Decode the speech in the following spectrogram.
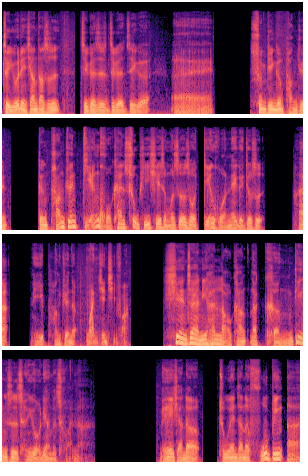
这有点像当时这个这这个这个，呃，孙膑跟庞涓。等庞涓点火看树皮写什么字的时候，点火那个就是，啊，你庞涓的万箭齐发。现在你喊老康，那肯定是陈友谅的船了，没想到朱元璋的伏兵啊，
